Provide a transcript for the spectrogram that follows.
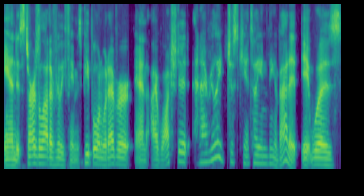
And it stars a lot of really famous people and whatever and i watched it and i really just can't tell you anything about it. It was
